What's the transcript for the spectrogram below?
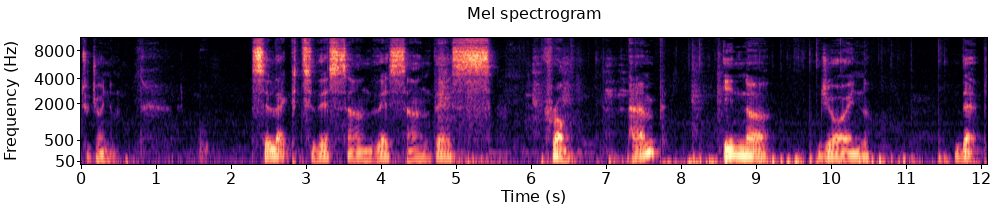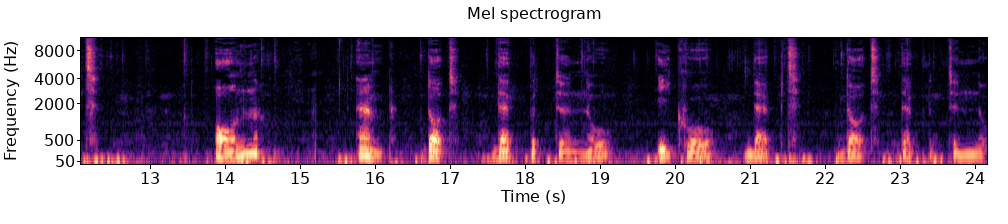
to join them. Select this and this and this from emp inner join dept on emp dot dept no equal dept dot dept no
